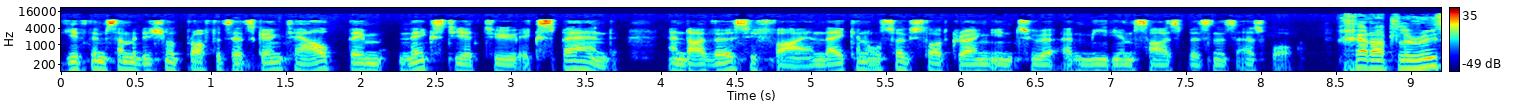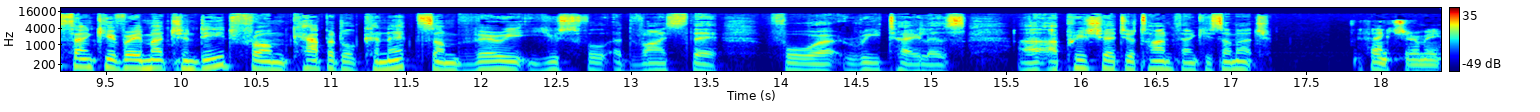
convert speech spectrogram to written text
give them some additional profits that's going to help them next year to expand and diversify. And they can also start growing into a, a medium sized business as well. Gerard Leroux, thank you very much indeed from Capital Connect. Some very useful advice there for retailers. Uh, I appreciate your time. Thank you so much. Thanks, Jeremy.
